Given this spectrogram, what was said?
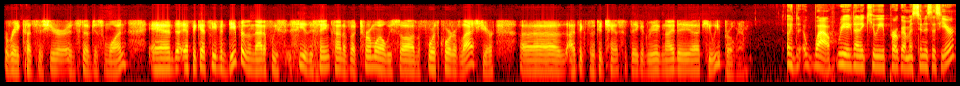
rate cuts this year instead of just one. And uh, if it gets even deeper than that, if we see the same kind of a turmoil we saw in the fourth quarter of last year, uh, I think there's a good chance that they could reignite a uh, QE program. Uh, wow, reignite a QE program as soon as this year?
